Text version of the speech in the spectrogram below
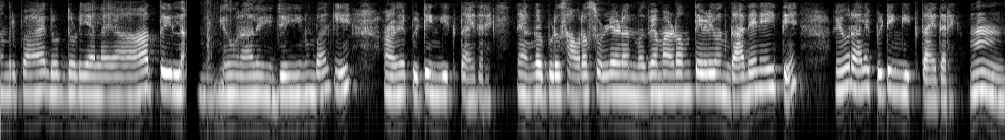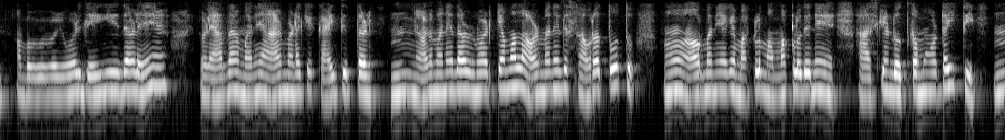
ಒಂದು ರೂಪಾಯಿ ದುಡ್ಡು ದುಡಿಯಲ್ಲ ಯಾತು ಇಲ್ಲ. ಇವರಾಲೆ ಜೈನು ಬಾಗಿ ಅದೇ ಪಿಟಿಂಗ್ ಇಕ್ತಾ ಇದಾರೆ. ಹೆಂಗ ಬಿಡು, ಸಾವಿರ ಸುಳ್ಳು ಹೇಳೋನ್ ಮದುವೆ ಮಾಡು ಅಂತೇಳಿ ಒಂದು ಗಾದೆನೇ ಐತಿ. ಇವರಾಲೆ ಪಿಟಿಂಗ್ ಇಕ್ತಾ ಇದ್ದಾರೆ ಹ್ಞೂ ಅಬ್ಬ ಇವಳು ಜೈ ಇದ್ದಾಳೆ. ಇವಳು ಯಾವ್ದಾರ ಮನೆ ಹಾಳು ಮಾಡೋಕ್ಕೆ ಕಾಯ್ತಿರ್ತಾಳೆ. ಹ್ಞೂ ಅವಳ ಮನೆದವಳು ನೋಡ್ಕೊಂಬಲ್ಲ ಅವಳ ಮನೆಗೆ ಸಾವಿರ ತೋತು. ಹ್ಞೂ ಅವ್ರ ಮನೆಯಾಗೆ ಮಕ್ಳು ಮೊಮ್ಮಕ್ಳದೇನೆ ಹಾಸ್ಕೊಂಡು ಹೊತ್ಕೊಂಬಟ್ಟೈತಿ ಹ್ಞೂ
